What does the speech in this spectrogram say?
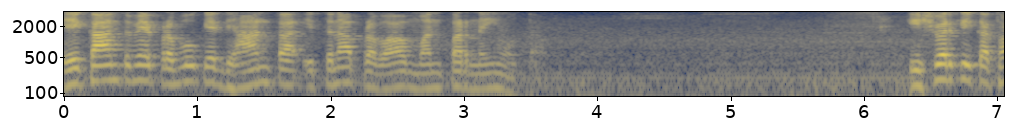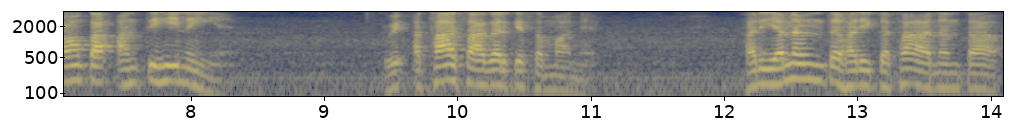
एकांत में प्रभु के ध्यान का इतना प्रभाव मन पर नहीं होता। ईश्वर की कथाओं का अंत ही नहीं है। वे अथा सागर के समान है। हरि अनंत, हरि कथा अनंता,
